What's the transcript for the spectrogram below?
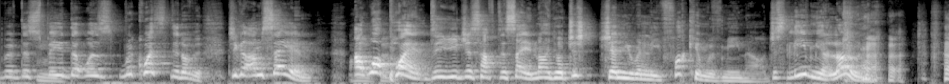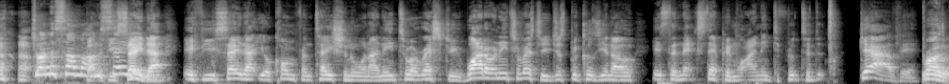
with the hmm. speed that was requested of him. Do you get what I'm saying? At what point do you just have to say, no, you're just genuinely fucking with me now? Just leave me alone. do you understand what But I'm if you saying? say that, if you say that you're confrontational and I need to arrest you, why do I need to arrest you? Just because you know it's the next step in what I need to to do. Get out of here, Bro,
